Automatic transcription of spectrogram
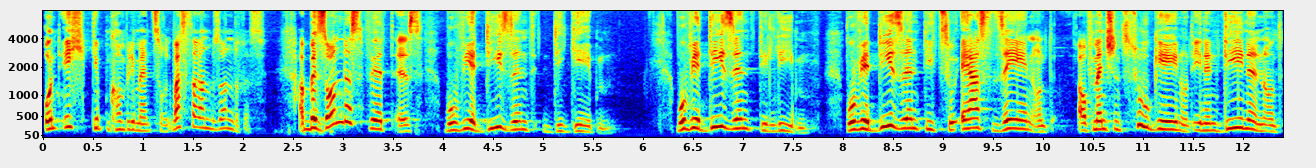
und ich gebe ein Kompliment zurück. Was ist daran Besonderes? Aber besonders wird es, wo wir die sind, die geben. Wo wir die sind, die lieben. Wo wir die sind, die zuerst sehen und auf Menschen zugehen und ihnen dienen und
